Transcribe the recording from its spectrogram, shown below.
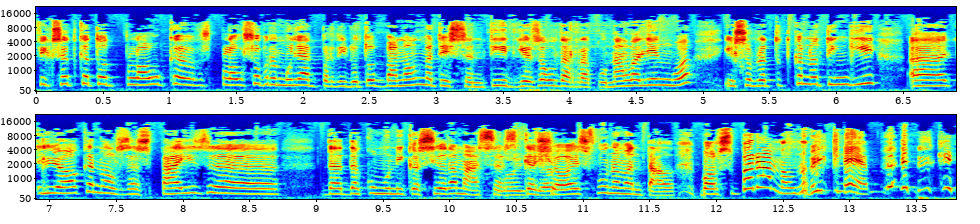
fixa't que tot plou, que es plou sobre mullat, per dir-ho tot, va en el mateix sentit, i és el de raconar la llengua, i sobretot que no tingui uh, lloc en els espais uh, de, de comunicació de masses, No que cap. això és fonamental. Vols parar amb el no hi cap? és que,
